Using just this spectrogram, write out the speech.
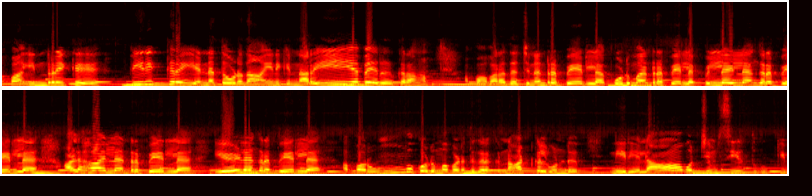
அப்பா இன்றைக்கு பிரிக்கிற எண்ணத்தோடு தான் இன்னைக்கு நிறைய பேர் இருக்கிறாங்க. அப்பா வரதட்சணைன்ற பேரில் கொடுமைன்ற பேரில் பிள்ளை இல்லைங்கிற பேரில் அழகா இல்லைன்ற பேரில் ஏழைங்கிற பேரில் அப்பா ரொம்ப கொடுமைப்படுத்துகிற நாட்கள் உண்டு. நீர் எல்லாவற்றையும் சீர்தூக்கி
